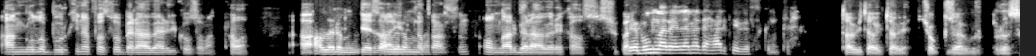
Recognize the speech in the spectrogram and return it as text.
Angola, Burkina Faso beraberlik o zaman. Tamam. A- Alırım. Cezayir alırım ben. kazansın. Onlar berabere kalsın. Süper. Ve bunlar elemede herkese sıkıntı. Tabii tabii tabii. Çok güzel grup burası.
